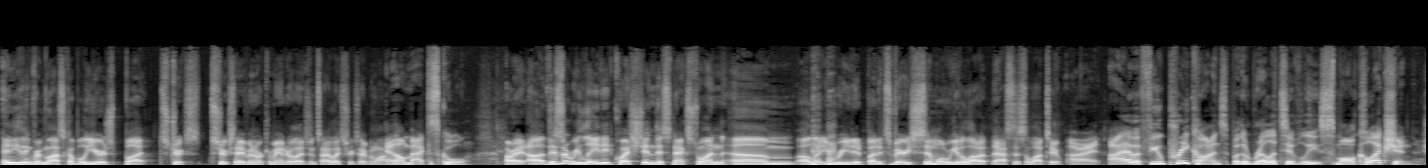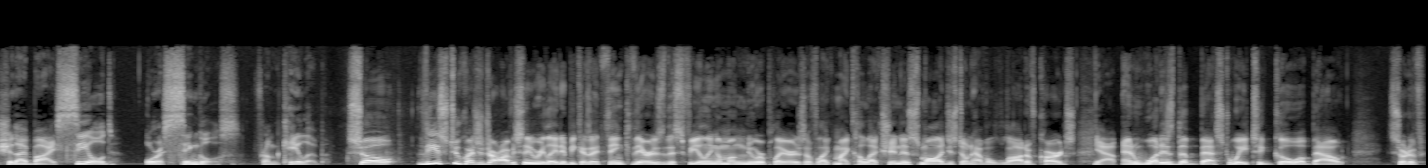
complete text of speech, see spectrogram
Anything from the last couple of years, but Strix, Strixhaven or Commander Legends. I like Strixhaven a lot. And on back to school. All right, uh, this is a related question. This next one, um, I'll let you read it, but it's very similar. We get a lot of asked this a lot too. All right. I have a few precons, but a relatively small collection. Should I buy sealed or singles from Caleb? So these two questions are obviously related because I think there is this feeling among newer players of like my collection is small. I just don't have a lot of cards. Yeah. And what is the best way to go about sort of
